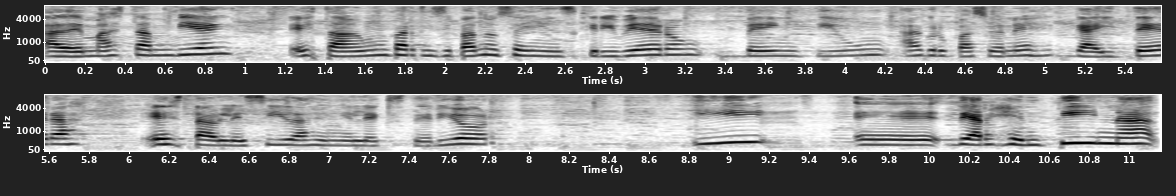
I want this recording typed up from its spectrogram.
Además también están participando, se inscribieron 21 agrupaciones gaiteras establecidas en el exterior y eh, de Argentina,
